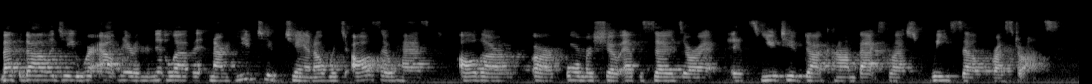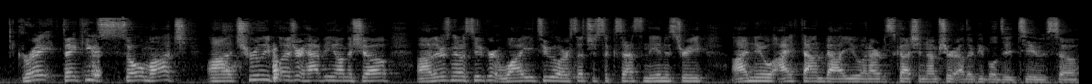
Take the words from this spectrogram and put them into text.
methodology, we're out there in the middle of it. And our YouTube channel, which also has all of our, our former show episodes are at it's youtube.com backslash we sell restaurants. Great. Thank you so much. Uh, truly pleasure having you on the show. Uh, there's no secret why you two are such a success in the industry. I knew I found value in our discussion. I'm sure other people did too. So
